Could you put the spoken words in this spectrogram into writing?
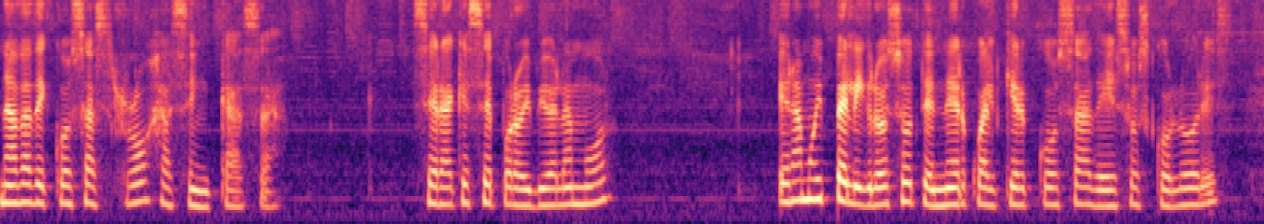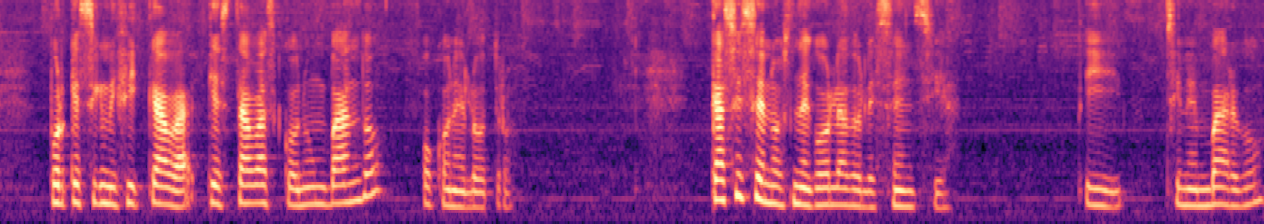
Nada de cosas rojas en casa. ¿Será que se prohibió el amor? Era muy peligroso tener cualquier cosa de esos colores porque significaba que estabas con un bando o con el otro. Casi se nos negó la adolescencia y, sin embargo,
